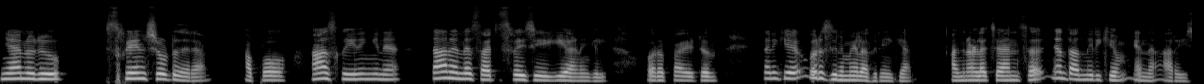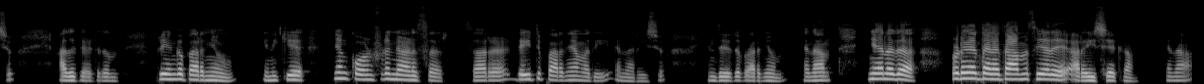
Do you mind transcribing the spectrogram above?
ഞാനൊരു സ്ക്രീൻഷോട്ട് തരാം. അപ്പോൾ ആ സ്ക്രീനിങ്ങിന് താൻ എന്നെ സാറ്റിസ്ഫൈ ചെയ്യുകയാണെങ്കിൽ ഉറപ്പായിട്ടും തനിക്ക് ഒരു സിനിമയിൽ അഭിനയിക്കാം. അതിനുള്ള ചാൻസ് ഞാൻ തന്നിരിക്കും എന്ന് അറിയിച്ചു. അത് കേട്ടതും പ്രിയങ്ക പറഞ്ഞു എനിക്ക് ഞാൻ കോൺഫിഡന്റ് ആണ് സർ. സാറ് ഡേറ്റ് പറഞ്ഞാൽ മതി എന്നറിയിച്ചു. ഇന്ദിരത്ത് പറഞ്ഞു എന്നാ ഞാനത് ഉടനെ തന്നെ താമസിയാതെ അറിയിച്ചേക്കാം. എന്നാ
